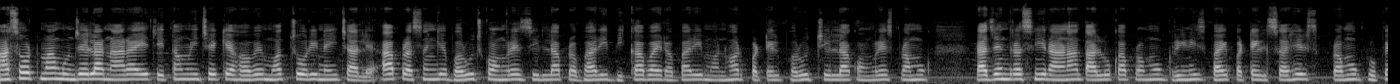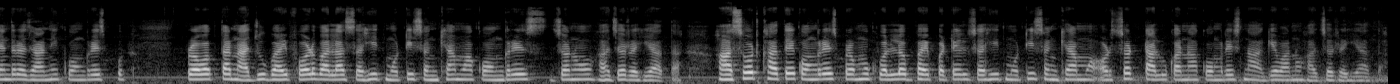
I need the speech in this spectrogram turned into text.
હાંસોટમાં ગુંજેલા નારા એ ચેતવણી છે કે હવે મત ચોરી નહીં ચાલે. આ પ્રસંગે ભરૂચ કોંગ્રેસ જિલ્લા પ્રભારી ભીખાભાઈ રબારી, મનોહર પટેલ, ભરૂચ જિલ્લા કોંગ્રેસ પ્રમુખ રાજેન્દ્રસિંહ રાણા, તાલુકા પ્રમુખ ગ્રીનીશભાઈ પટેલ, શહેર પ્રમુખ ભૂપેન્દ્ર જાની, કોંગ્રેસ પ્રવક્તા નાજુભાઈ ફળવાલા સહિત મોટી સંખ્યામાં કોંગ્રેસજનો હાજર રહ્યા હતા. હાંસોટ ખાતે કોંગ્રેસ પ્રમુખ વલ્લભભાઈ પટેલ સહિત મોટી સંખ્યામાં અડસઠ તાલુકાના કોંગ્રેસના આગેવાનો હાજર રહ્યા હતા.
